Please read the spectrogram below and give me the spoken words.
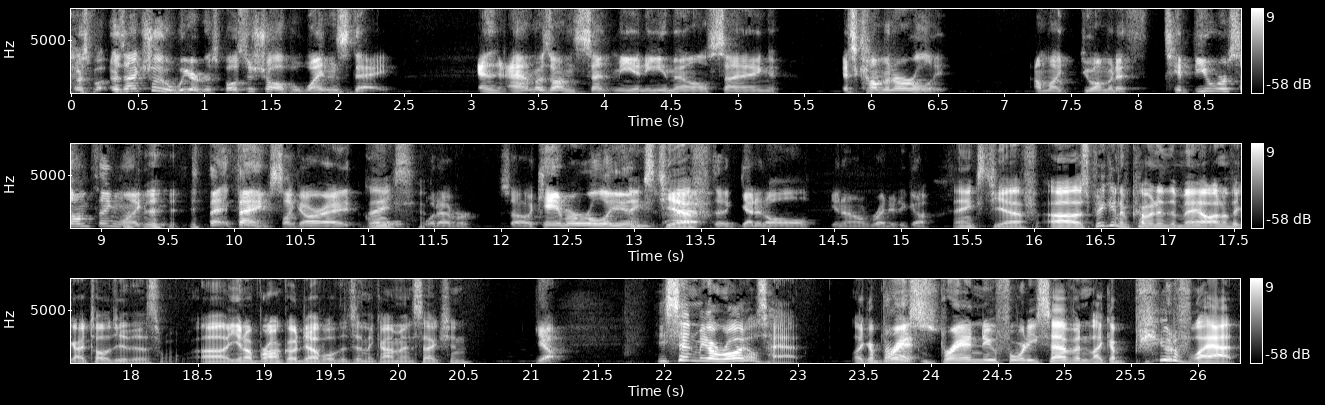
it was, it was actually weird. It was supposed to show up Wednesday, and Amazon sent me an email saying it's coming early. I'm like, do you want me to tip you or something? Like, th- thanks. Like, all right, cool, Thanks. whatever. So it came early, and Thanks, I Jeff. have to get it all, you know, ready to go. Thanks, Jeff. Uh, speaking of coming in the mail, I don't think I told you this. Uh, you know Bronco Devil that's in the comment section. Yeah, He sent me a Royals hat, like a brand Nice. brand new 47, like a beautiful hat.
